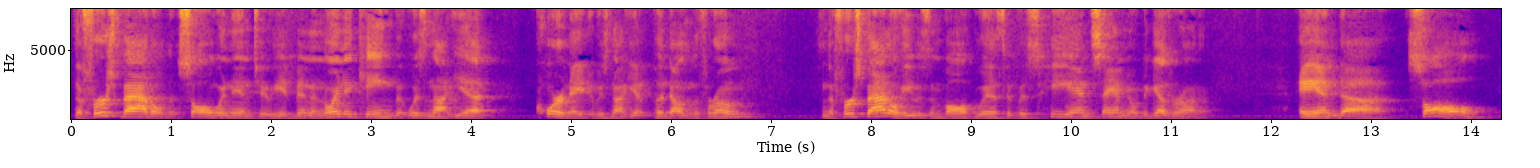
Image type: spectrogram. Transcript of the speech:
The first battle that Saul went into, he had been anointed king but was not yet coronated, was not yet put on the throne. In the first battle he was involved with, it was he and Samuel together on it. And uh, Saul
